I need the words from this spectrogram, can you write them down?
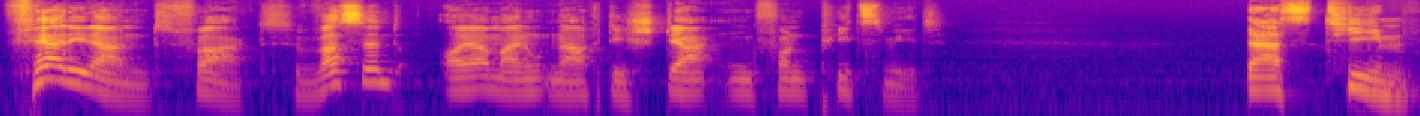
Ferdinand fragt, was sind eurer Meinung nach die Stärken von Pizmeet? Das Team.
